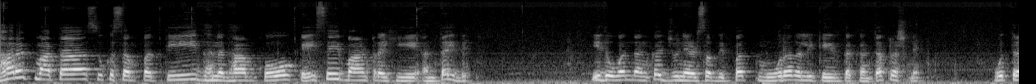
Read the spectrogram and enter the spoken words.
ಭಾರತ್ ಮಾತಾ ಸುಖ ಸಂಪತ್ತಿ ಧನಧಾಮ್ ಕೋ ಕೈಸೆ ಬಾಂಟ್ ರಹಿ ಅಂತ ಇದೆ. ಇದು ಒಂದು ಅಂಕ ಜೂನ್ ಎರಡು ಸಾವಿರದ ಇಪ್ಪತ್ತ್ ಮೂರರಲ್ಲಿ ಕೇಳಿರ್ತಕ್ಕಂಥ ಪ್ರಶ್ನೆ. ಉತ್ತರ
